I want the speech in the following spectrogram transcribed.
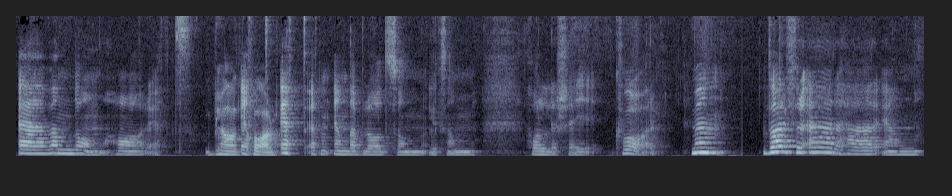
även de har ett, Blad ett, kvar. ett, ett enda blad som liksom håller sig kvar. Men varför är det här en...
